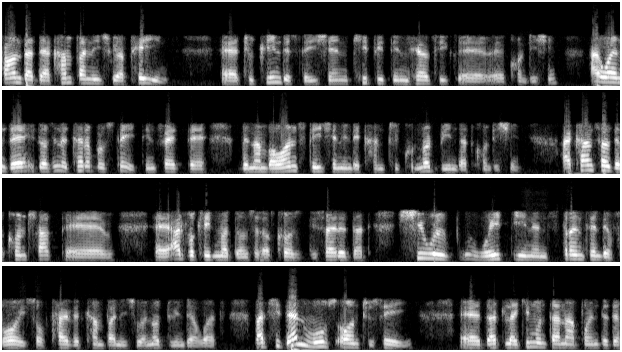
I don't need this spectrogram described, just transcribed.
found that there are companies who are paying uh, to clean the station, keep it in healthy uh, uh, condition. I went there. It was in a terrible state. In fact, uh, the number one station in the country could not be in that condition. I cancelled the contract. Uh, uh, Advocate Madonsela, of course, decided that she will wait in and strengthen the voice of private companies who are not doing their work. But she then moves on to say uh, that Lucky Montana appointed a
